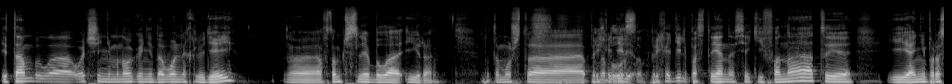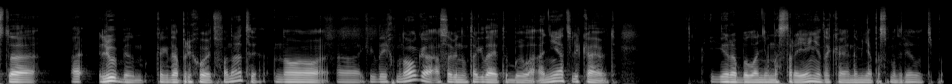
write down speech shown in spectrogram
и там было очень много недовольных людей, э, в том числе была Ира, потому что приходили, приходили постоянно всякие фанаты, и они просто а, любим, когда приходят фанаты, но э, когда их много, особенно тогда это было, они отвлекают. Ира была не в настроении, такая на меня посмотрела, типа,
